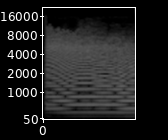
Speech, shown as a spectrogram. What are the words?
you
